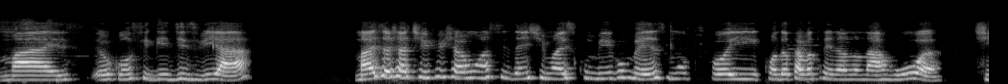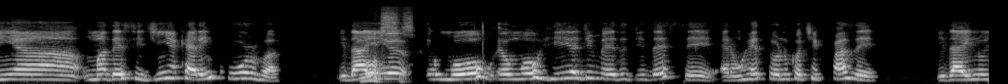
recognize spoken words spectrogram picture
mas eu consegui desviar. Mas eu já tive já um acidente mais comigo mesmo. Foi quando eu estava treinando na rua, tinha uma descidinha que era em curva. E daí eu, eu, morro, eu morria de medo de descer. Era um retorno que eu tinha que fazer. E daí no,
